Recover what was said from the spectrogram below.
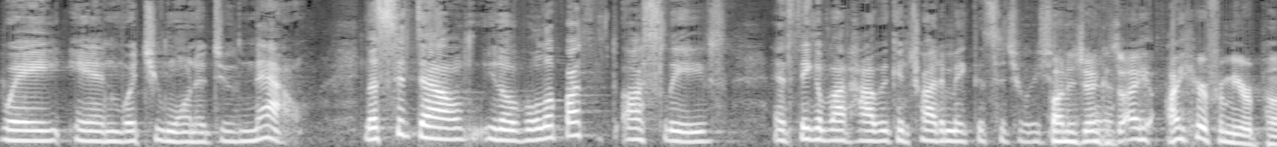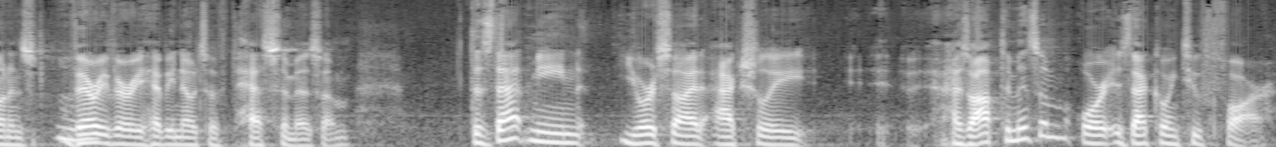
weigh in what you want to do now. Let's sit down, you know, roll up our, our sleeves and think about how we can try to make the situation. Bonnie Jenkins, I, I, hear from your opponents mm-hmm. very, very heavy notes of pessimism. Does that mean your side actually has optimism, or is that going too far?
